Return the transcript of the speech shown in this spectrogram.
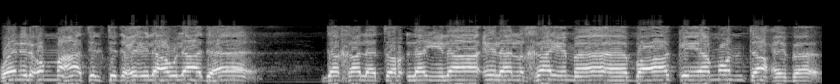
وين الأمهات تدعي إلى أولادها؟ دخلت ليلى إلى الخيمة. باكية منتحبة.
